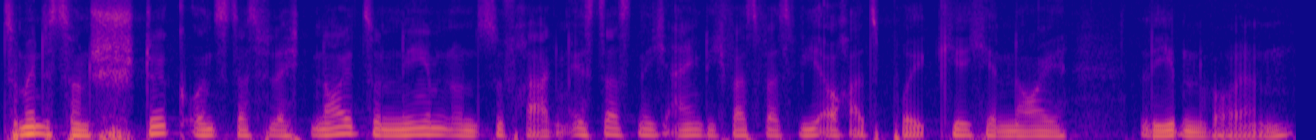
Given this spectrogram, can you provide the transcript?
Zumindest so ein Stück, uns das vielleicht neu zu nehmen und zu fragen, ist das nicht eigentlich was, was wir auch als Projektkirche neu leben wollen?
